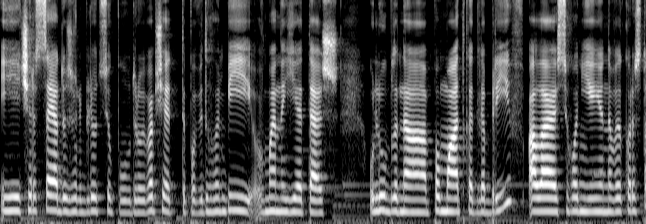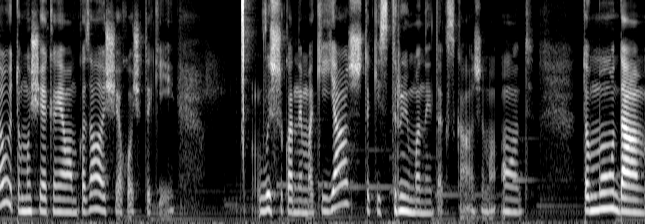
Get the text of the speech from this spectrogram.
І через це я дуже люблю цю пудру. І взагалі, типу, від Глембі в мене є теж улюблена помадка для брів, але сьогодні я її не використовую, тому що, як я вам казала, що я хочу такий вишуканий макіяж, такий стриманий, так скажемо. От. Тому да,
